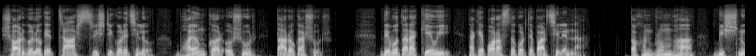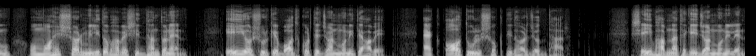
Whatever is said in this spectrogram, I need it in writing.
স্বর্গলোকে ত্রাস সৃষ্টি করেছিল ভয়ঙ্কর অসুর তারকাসুর। দেবতারা কেউই তাকে পরাস্ত করতে পারছিলেন না। তখন ব্রহ্মা, বিষ্ণু ও মহেশ্বর মিলিতভাবে সিদ্ধান্ত নেন, এই অসুরকে বধ করতে জন্ম নিতে হবে এক অতুল শক্তিধর যোদ্ধার। সেই ভাবনা থেকেই জন্ম নিলেন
